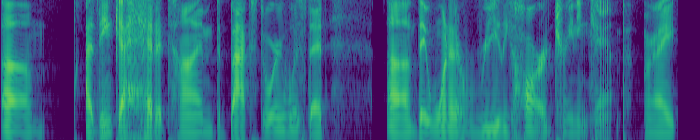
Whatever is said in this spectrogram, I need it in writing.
um, I think ahead of time, the backstory was that – uh, they wanted a really hard training camp, right?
